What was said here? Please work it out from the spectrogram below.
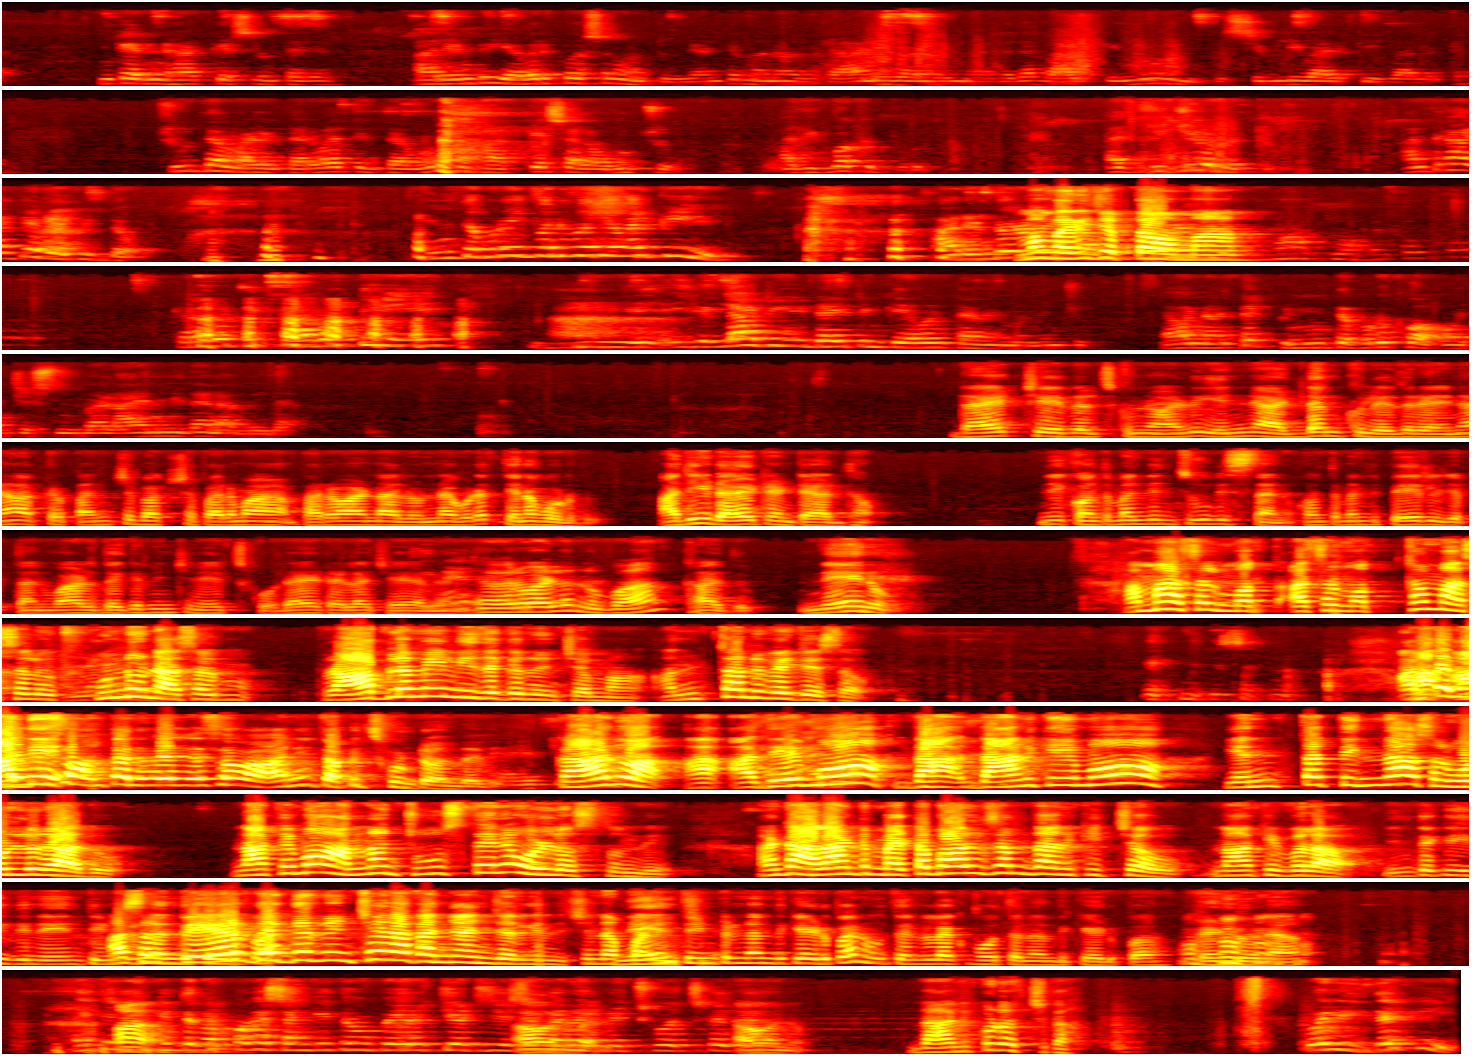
ఇంకా రెండు హార్ట్ కేసులు ఉంటాయి కదా. ఆ రెండు ఎవరి కోసం ఉంటుంది? అంటే మనం రాని వాళ్ళు ఉన్నారు కదా వాళ్ళకి శివులి వాళ్ళకి ఇవ్వాలంటే చూద్దాం వాళ్ళకి తర్వాత ఇద్దాము. ఆ హార్ట్ కేసు అలా ఉంచు. అది ఇవ్వకు ఇప్పుడు. అది ఫ్రిడ్జ్లో పెట్టు. అంతగా అయితే రేపు ఇద్దాం. ఇంత కూడా ఇవ్వనివ్వదు ఎవరికి? ఆ రెండో అమ్మ మరీ చెప్తావమ్మా. కాబట్టి ఇలాంటి డైటింగ్ ఏమంటామేమో నుంచి ఏమన్నా అంటే కోపం వచ్చేస్తుంది వాళ్ళ ఆయన మీద నా మీద. డయట్ చేయదలుచుకున్న వాళ్ళు ఎన్ని అడ్డంకులు ఎదురైనా అక్కడ పంచభక్ష పరమా పరమాణాలు ఉన్నా కూడా తినకూడదు. అది డయట్ అంటే అర్థం. నీకు కొంతమందిని చూపిస్తాను కొంతమంది పేర్లు చెప్తాను. వాళ్ళ దగ్గర నుంచి నేర్చుకో డయట్ ఎలా చేయాలని. ఎవరి వాళ్ళు? నువ్వా? కాదు నేను. అమ్మ అసలు మొత్తం అసలు మొత్తం అసలు ఉండు, అసలు ప్రాబ్లమే నీ దగ్గర నుంచి అమ్మా అంతా నువ్వే చేసావు అంత నువ్వే చేసావు, అని తప్పించుకుంటోంది అది. కాదు అదేమో దా దానికేమో ఎంత తిన్నా అసలు ఒళ్ళు రాదు. నాకేమో అన్నం చూస్తేనే ఒళ్ళు వస్తుంది. అంటే అలాంటి మెటబాలిజం దానికి ఇచ్చావు నాకు ఇవ్వలా. ఇంతకీ ఇది నేను అసలు పేరు? దగ్గర నుంచే నాకు అన్యాయం జరిగింది చిన్నప్పటి నేను. తింటున్నందుకు ఏడుపా? నువ్వు తినలేకపోతున్నందుకు ఏడుపా? రెండునా? ఇంత గొప్పగా సంగీతం పేరు వచ్చేట్టు. మెచ్చుకోవచ్చు కదా. అవును. దానికి కూడా వచ్చుగా. ఇద్దరికి.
